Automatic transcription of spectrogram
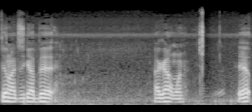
Dude, I just got bit. I got one. Yep.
